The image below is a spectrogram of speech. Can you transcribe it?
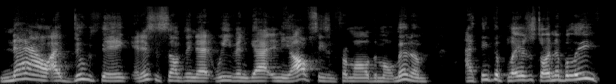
now I do think, and this is something that we even got in the offseason from all the momentum. I think the players are starting to believe.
